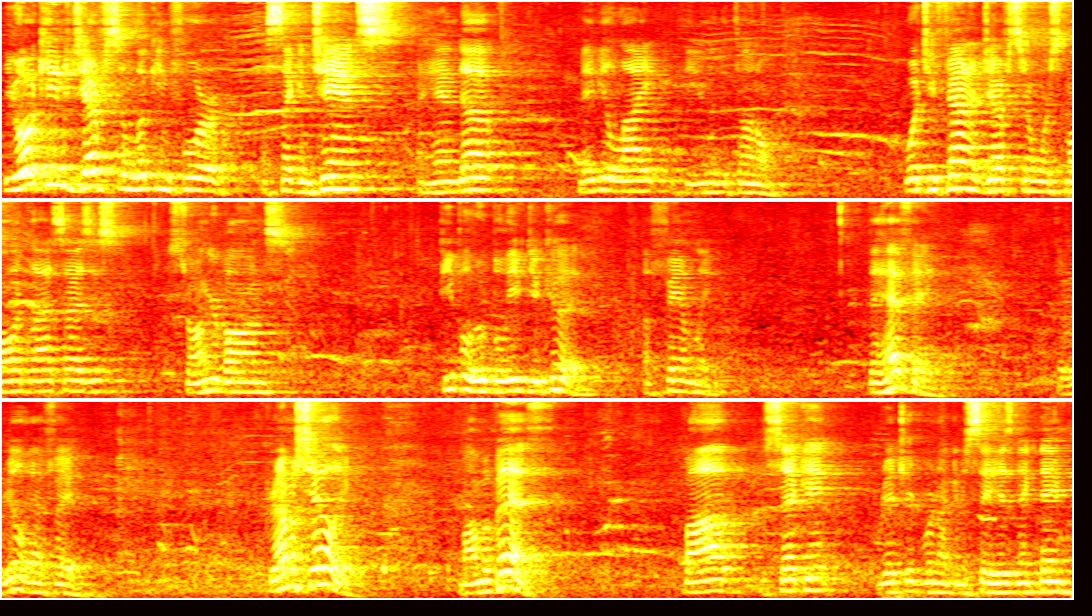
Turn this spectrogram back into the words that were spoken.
You all came to Jefferson looking for a second chance, a hand up, maybe a light at the end of the tunnel. What you found at Jefferson were smaller class sizes, stronger bonds, people who believed you could, a family. The Hefe, the real Hefe. Grandma Shelley, Mama Beth, Bob the second, Richard, we're not going to say his nickname.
